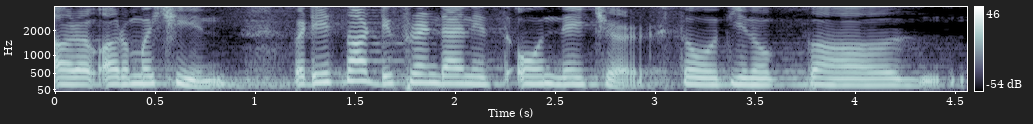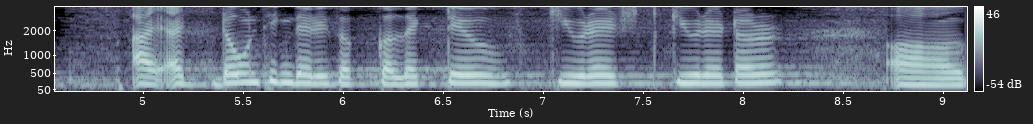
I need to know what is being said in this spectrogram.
or a, or a machine, but it's not different than its own nature. So, you know, uh, I, I, don't think there is a collective curator. Uh,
